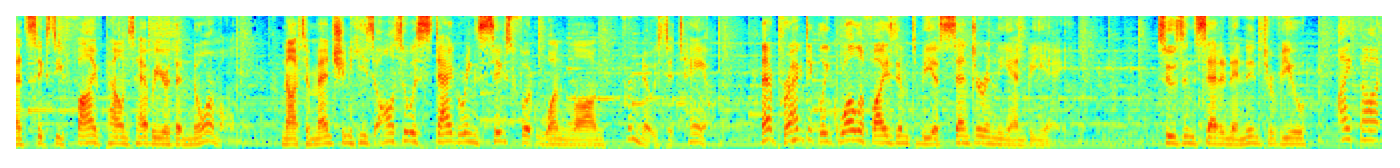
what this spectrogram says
That's 65 pounds heavier than normal. Not to mention, he's also a staggering 6 foot 1 long from nose to tail. That practically qualifies him to be a center in the NBA. Susan said in an interview, I thought,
